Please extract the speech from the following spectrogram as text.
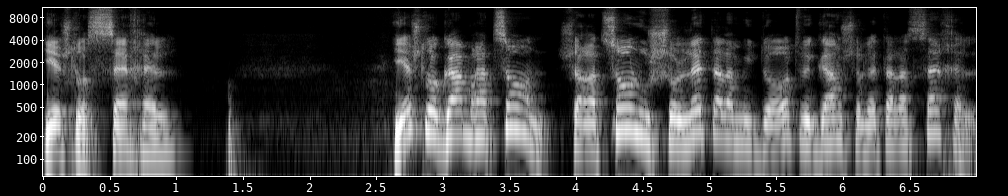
יש לו שכל, יש לו גם רצון, שהרצון הוא שולט על המידות וגם שולט על השכל,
